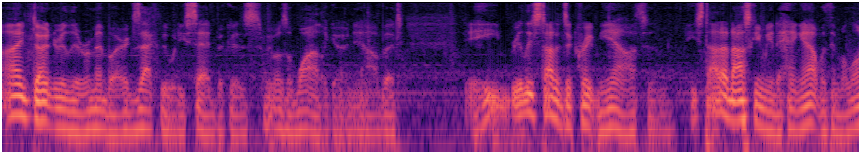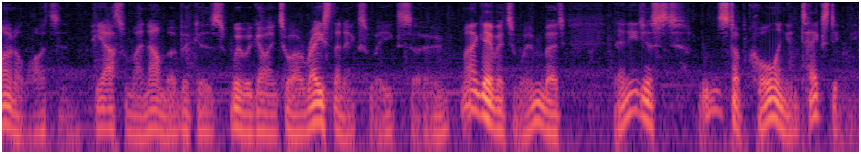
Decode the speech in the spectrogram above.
I don't really remember exactly what he said because it was a while ago now, but he really started to creep me out, and he started asking me to hang out with him alone a lot. And he asked for my number because we were going to a race the next week, so I gave it to him, but then he just wouldn't stop calling and texting me.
